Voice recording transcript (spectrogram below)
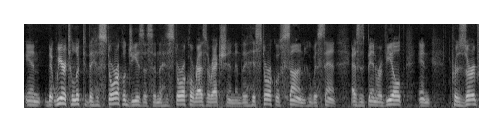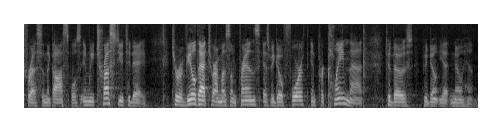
in that we are to look to the historical Jesus and the historical resurrection and the historical Son who was sent, as has been revealed and preserved for us in the Gospels. And we trust you today to reveal that to our Muslim friends as we go forth and proclaim that to those who don't yet know him.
